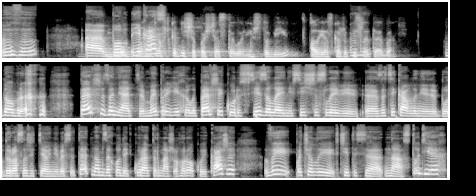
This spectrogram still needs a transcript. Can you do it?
Угу. А, бо Ну, Мені якраз трошки більше пощастило, ніж тобі, але я скажу після Мгм. тебе. Добре. Перше заняття. Ми приїхали, перший курс, всі зелені, всі щасливі, е, зацікавлені, бо доросле життя університет. Нам заходить куратор нашого року і каже: ви почали вчитися на студіях,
